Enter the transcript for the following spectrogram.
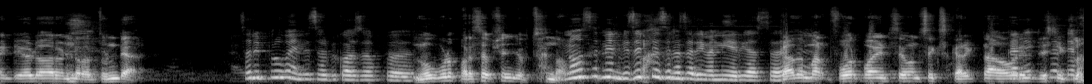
ఏడు ఆరు ఉందా సార్ ఇంప్రూవ్ అయింది సార్ బికాస్ ఆఫ్ నువ్వు కూడా పర్సెప్షన్ చెప్తున్నావు. నో సార్ నేను విజిట్ చేసిన సార్ ఇవన్నీ ఏరియాస్ సార్ కాదమ్మా four point seven six correct డిస్ట్రిక్ట్లో.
